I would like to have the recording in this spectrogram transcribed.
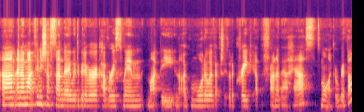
Um, and I might finish off Sunday with a bit of a recovery swim. Might be in the open water. We've actually got a creek at the front of our house. It's more like a river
